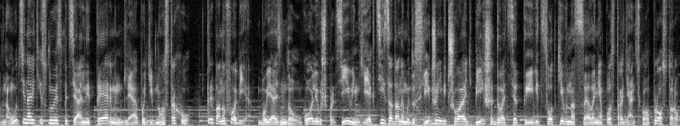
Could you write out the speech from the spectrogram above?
В науці навіть існує спеціальний термін для подібного страху. Трипанофобія боязнь до уколів, шприців, ін'єкцій, за даними досліджень, відчувають більше 20% населення пострадянського простору.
